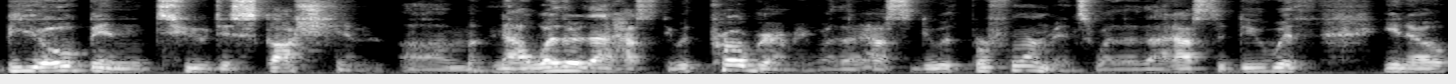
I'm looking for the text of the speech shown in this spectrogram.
be open to discussion. Um, now, whether that has to do with programming, whether it has to do with performance, whether that has to do with, you know,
